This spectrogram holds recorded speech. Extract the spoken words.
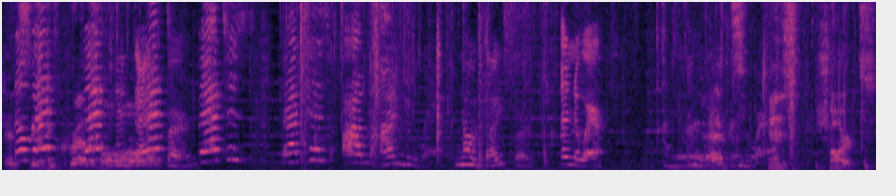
It's the Incredible His Hulk. diaper. That's his. That's his um underwear. No, diaper. Underwear. Underwear. That's his shorts.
